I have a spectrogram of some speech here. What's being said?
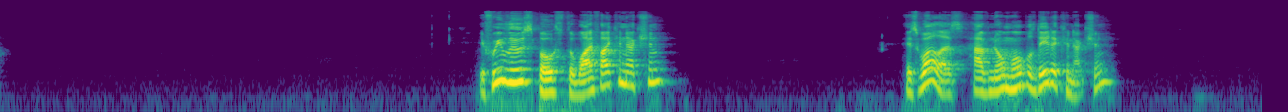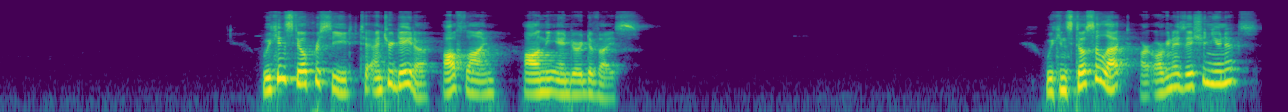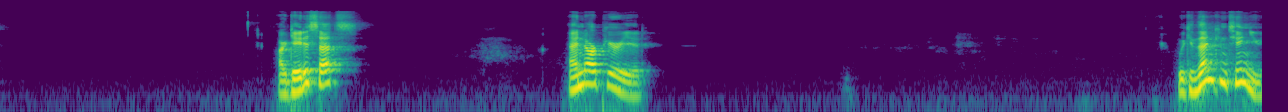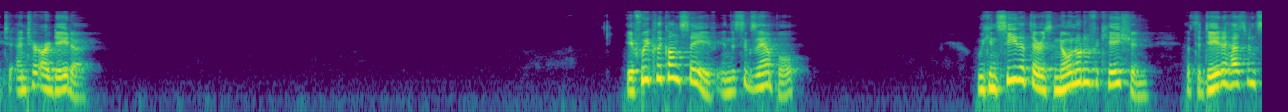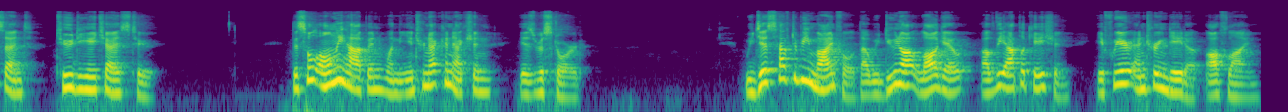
If we lose both the Wi-Fi connection as well as have no mobile data connection, we can still proceed to enter data offline on the Android device. We can still select our organization units, our data sets, and our period. We can then continue to enter our data If we click on Save in this example, we can see that there is no notification that the data has been sent to DHIS2. This will only happen when the internet connection is restored. We just have to be mindful that we do not log out of the application if we are entering data offline.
